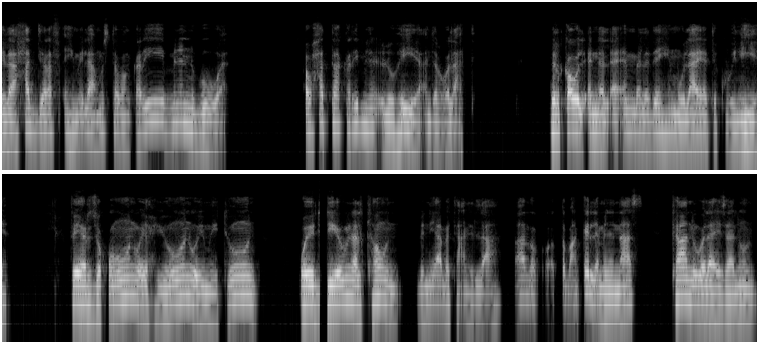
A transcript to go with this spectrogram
إلى حد رفعهم إلى مستوى قريب من النبوة أو حتى قريب من الألوهية عند الغلاة. بالقول أن الأئمة لديهم ولاية تكوينية فيرزقون ويحيون ويميتون ويديرون الكون بالنيابة عن الله. هذا طبعا قلة من الناس كانوا ولا يزالون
